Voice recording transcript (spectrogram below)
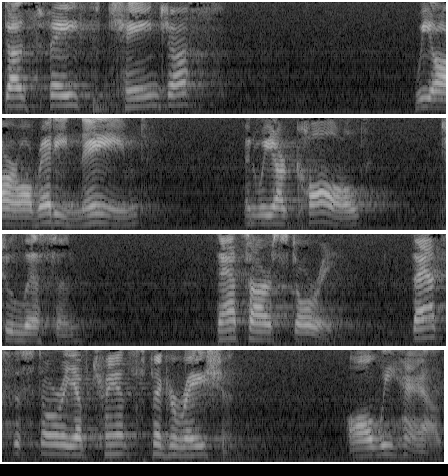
Does faith change us? We are already named and we are called to listen. That's our story. That's the story of transfiguration. All we have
